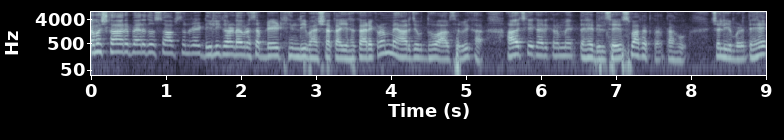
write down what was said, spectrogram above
नमस्कार प्यारे दोस्तों आप सुन रहे daily current affairs update Hindi भाषा का यह कार्यक्रम मैं आर्ज उद्धव आप सभी का आज के कार्यक्रम में तहे दिल से स्वागत करता हूँ चलिए बढ़ते हैं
